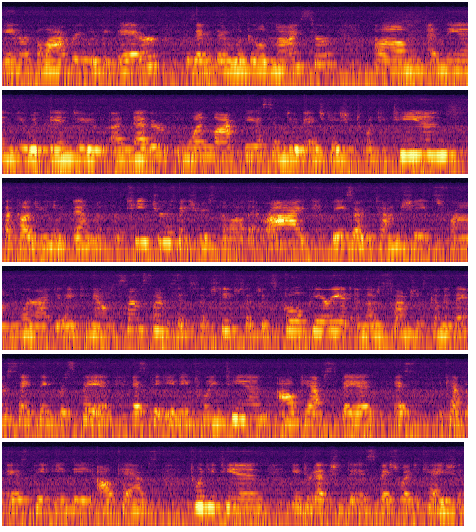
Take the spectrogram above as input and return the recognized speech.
scanner at the library would be better, cause they, they look a little nicer. Um, and then you would then do another one like this and do Education twenty-ten, Psychology and Human Development for Teachers, make sure you spell all that right. These are the timesheets from where I did eighteen hours of service learning, such and such teacher, such as school period, and those timesheets come in there, same thing for SPED. SPED twenty-ten, all caps SPED, S, capital SPED, all caps, twenty-ten, Introduction to Special Education,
